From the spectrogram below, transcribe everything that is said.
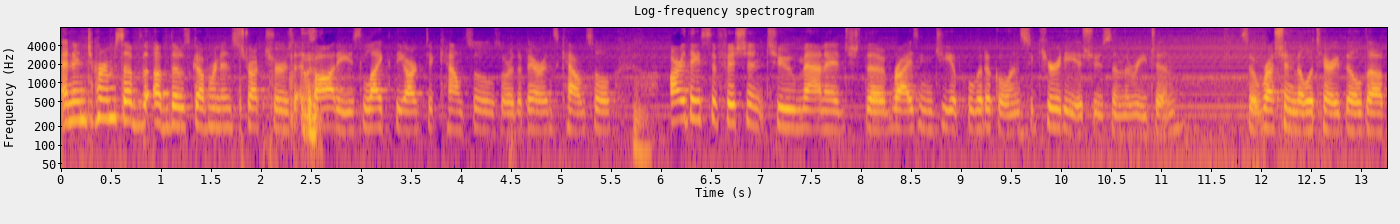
And in terms of, of those governance structures and bodies like the Arctic Councils or the Barents Council, are they sufficient to manage the rising geopolitical and security issues in the region? So Russian military buildup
